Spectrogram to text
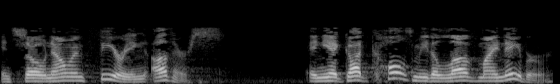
And so now I'm fearing others. And yet God calls me to love my neighbor.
